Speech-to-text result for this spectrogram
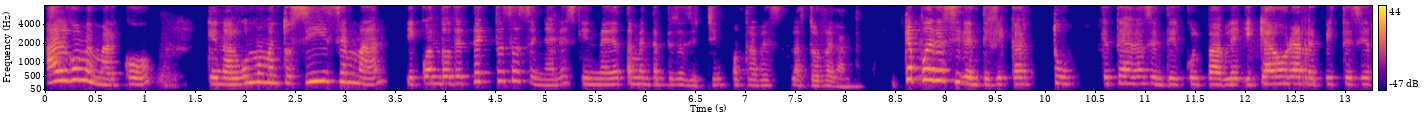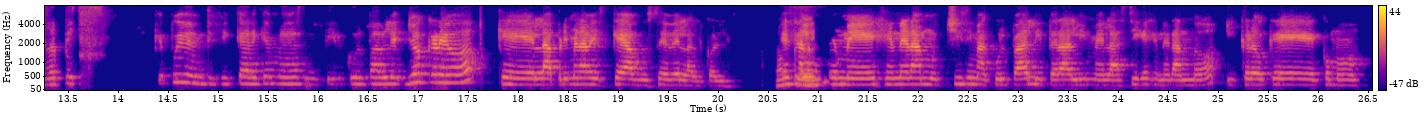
algo me marcó que en algún momento sí hice mal y cuando detecto esas señales, inmediatamente empiezas a decir, ching, otra vez la estoy regando. ¿Qué puedes identificar tú que te haga sentir culpable y que ahora repites y repites? ¿Qué puedo identificar que me haga sentir culpable? Yo creo que la primera vez que abusé del alcohol. Es algo que me genera muchísima culpa, literal, y me la sigue generando. Y creo que como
